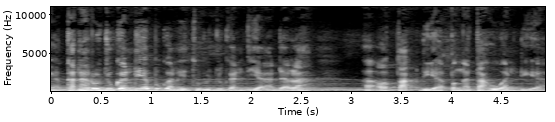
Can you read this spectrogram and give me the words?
Ya karena rujukan dia bukan itu. Rujukan dia adalah uh, otak dia pengetahuan dia.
